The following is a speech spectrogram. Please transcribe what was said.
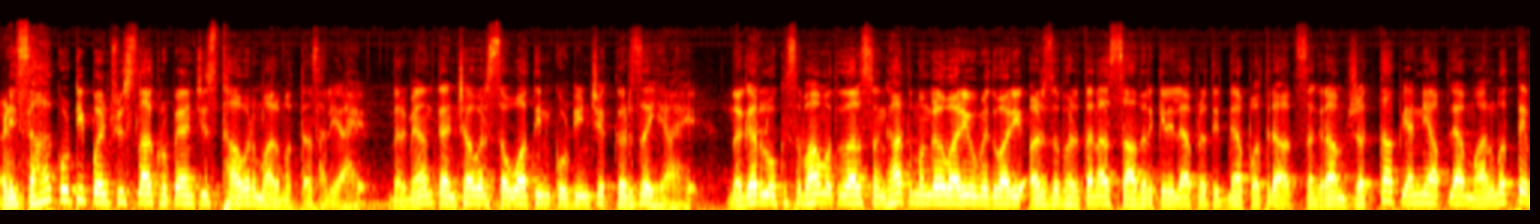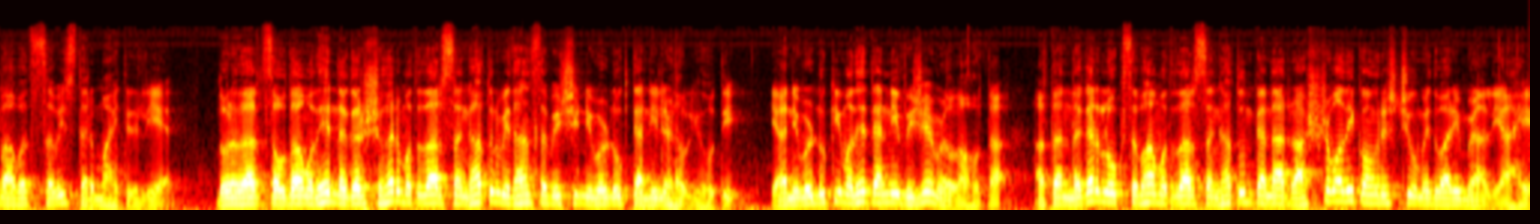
आणि सहा कोटी पंचवीस लाख रुपयांची स्थावर मालमत्ता झाली आहे. दरम्यान त्यांच्यावर सव्वा तीन कोटींचे कर्जही आहे. नगर लोकसभा मतदारसंघात मंगळवारी उमेदवारी अर्ज भरताना सादर केलेल्या प्रतिज्ञापत्रात संग्राम जगताप यांनी आपल्या मालमत्तेबाबत सविस्तर माहिती दिली आहे. दोन हजार चौदा मध्ये नगर शहर मतदारसंघातून विधानसभेची निवडणूक त्यांनी लढवली होती. या निवडणुकीमध्ये त्यांनी विजय मिळवला होता. आता नगर लोकसभा मतदारसंघातून त्यांना राष्ट्रवादी काँग्रेसची उमेदवारी मिळाली आहे.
